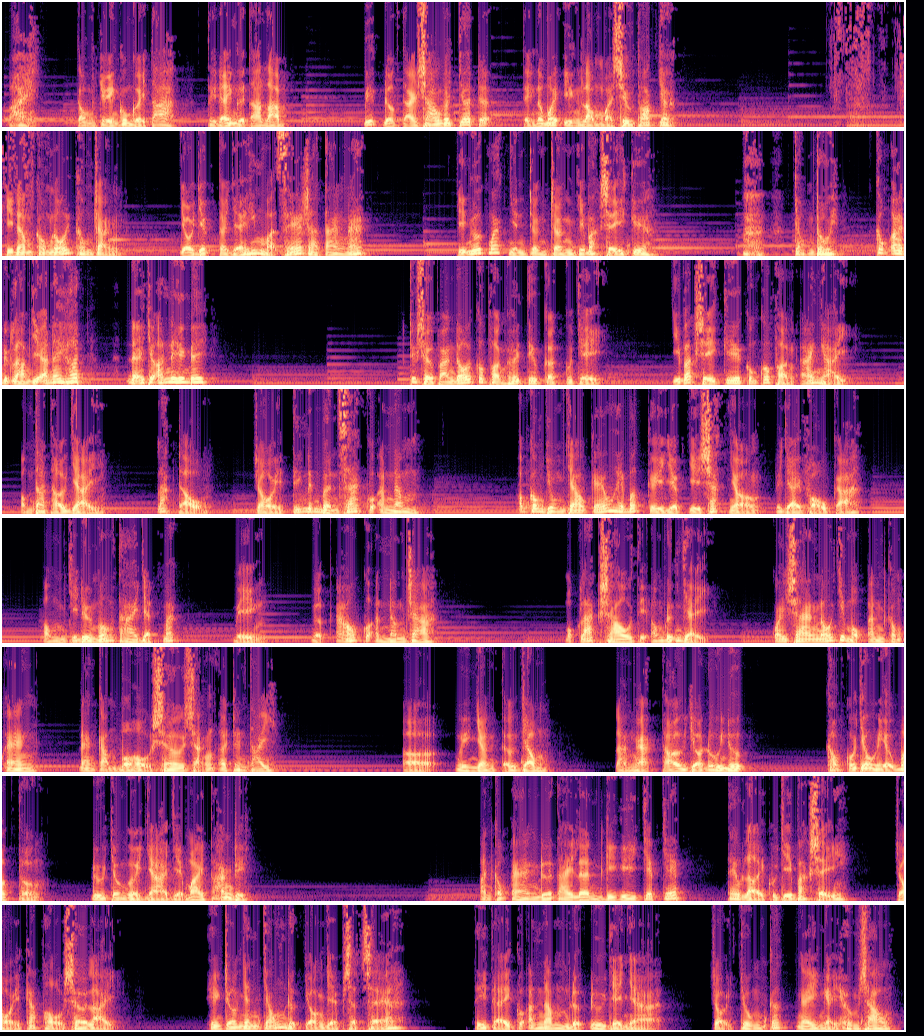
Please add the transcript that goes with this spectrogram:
Ôi, Công chuyện của người ta Thì để người ta làm. Biết được tại sao nó chết Thì nó mới yên lòng mà siêu thoát chứ. Chị Năm không nói không rằng Dội giật tờ giấy mà xé ra tan nát. Chị ngước mắt nhìn trần trần vị bác sĩ kia. À, Chồng tôi Không ai được làm gì anh ấy hết Để cho anh yên đi. Trước sự phản đối có phần hơi tiêu cực của chị Vị bác sĩ kia cũng có phần ái ngại. Ông ta thở dài Lắc đầu Rồi tiến đến bên xác của anh Năm. Ông không dùng dao kéo hay bất kỳ vật gì sắc nhọn Để giải phẫu cả. Ông chỉ đưa ngón tay dạch mắt Miệng, ngực áo của anh Năm ra. Một lát sau thì ông đứng dậy Quay sang nói với một anh công an Đang cầm bộ hồ sơ sẵn ở trên tay. Ờ, nguyên nhân tử vong Là ngạt thở do đuối nước Không có dấu hiệu bất thường Đưa cho người nhà về mai táng đi. Anh công an đưa tay lên ghi ghi chép chép Theo lời của chị bác sĩ Rồi cắp hồ sơ lại. Hiện trường nhanh chóng được dọn dẹp sạch sẽ. Thi thể của anh Năm được đưa về nhà Rồi chôn cất ngay ngày hôm sau.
